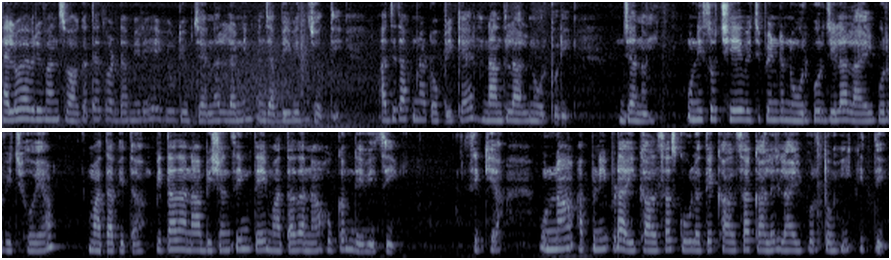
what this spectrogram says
Hello everyone ਸਵਾਗਤ ਹੈ ਤੁਹਾਡਾ ਮੇਰੇ YouTube channel learning Punjabi with Jyoti ਅੱਜ ਦਾ ਆਪਣਾ ਟੌਪਿਕ ਹੈ ਨੰਦ ਲਾਲ ਨੂਰਪੁਰੀ ਜਨਮ 1906 ਵਿੱਚ ਪਿੰਡ ਨੂਰਪੁਰ ਜ਼ਿਲ੍ਹਾ ਲਾਇਲਪੁਰ ਵਿੱਚ ਹੋਇਆ ਮਾਤਾ ਪਿਤਾ ਪਿਤਾ ਦਾ ਨਾਮ ਬਿਸ਼ਨ ਸਿੰਘ ਤੇ ਮਾਤਾ ਦਾ ਨਾਮ ਹੁਕਮ ਦੇਵੀ ਸੀ ਸਿੱਖਿਆ ਉਹਨਾਂ ਆਪਣੀ ਪੜ੍ਹਾਈ ਖਾਲਸਾ ਸਕੂਲ ਅਤੇ ਖਾਲਸਾ ਕਾਲਜ ਲਾਇਲਪੁਰ ਤੋਂ ਹੀ ਕੀਤੀ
